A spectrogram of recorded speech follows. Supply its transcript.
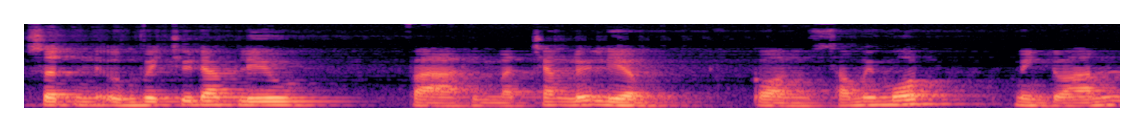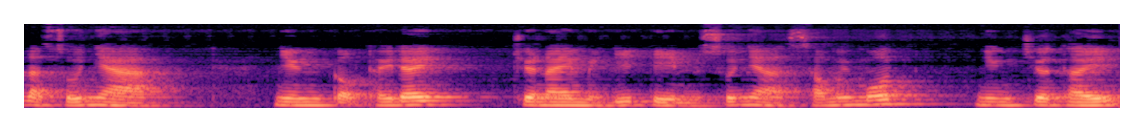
rất ứng với chữ W và hình mặt trăng lưỡi liềm. Còn 61 mình đoán là số nhà Nhưng cậu thấy đây Trưa nay mình đi tìm số nhà 61 Nhưng chưa thấy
